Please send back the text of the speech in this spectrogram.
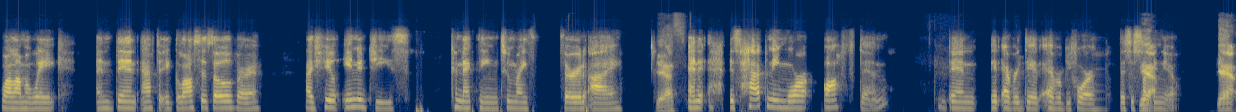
while I'm awake. And then after it glosses over, I feel energies connecting to my third eye. Yes. And it is happening more often than it ever did ever before. This is Yeah. something new. Yeah.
